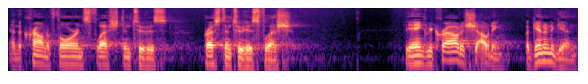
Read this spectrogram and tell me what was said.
and the crown of thorns fleshed into his, pressed into his flesh. The angry crowd is shouting again and again,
